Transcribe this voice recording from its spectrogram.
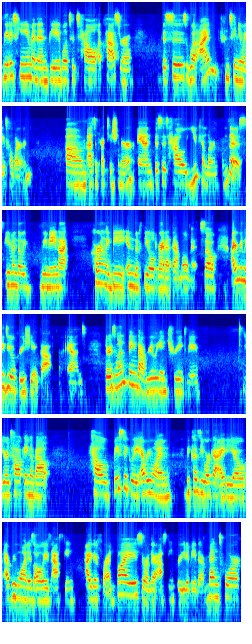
lead a team and then be able to tell a classroom, this is what I'm continuing to learn um, as a practitioner, and this is how you can learn from this, even though we may not currently be in the field right at that moment. So I really do appreciate that. And there's one thing that really intrigued me. You were talking about how basically everyone, because you work at IDEO, everyone is always asking either for advice or they're asking for you to be their mentor.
